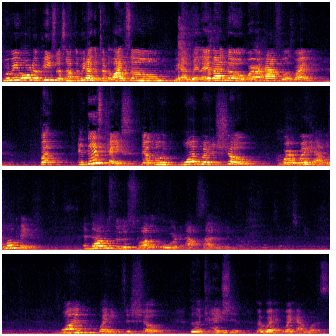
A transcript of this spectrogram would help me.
when we order a pizza or something, we had to turn the lights on. We had to let everybody know where our house was, right? But in this case, there was only one way to show where Rahab was located. And that was through the scarlet cord outside of the window. One way to show the location where Rahab was.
